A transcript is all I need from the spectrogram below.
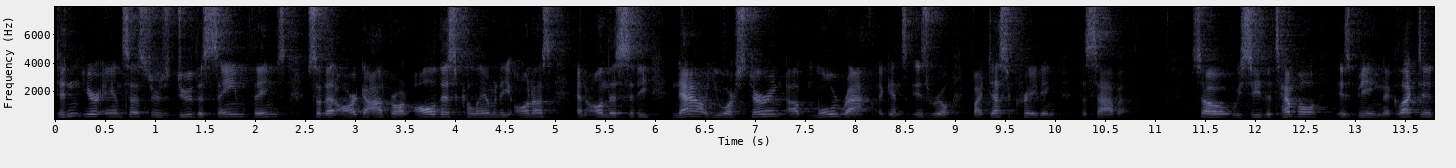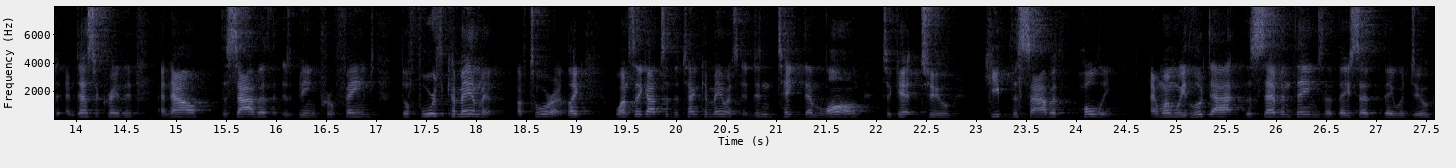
Didn't your ancestors do the same things so that our God brought all this calamity on us and on this city? Now you are stirring up more wrath against Israel by desecrating the Sabbath. So we see the temple is being neglected and desecrated, and now the Sabbath is being profaned. The fourth commandment of Torah, like once they got to the Ten Commandments, it didn't take them long to get to keep the Sabbath holy. And when we looked at the seven things that they said they would do,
